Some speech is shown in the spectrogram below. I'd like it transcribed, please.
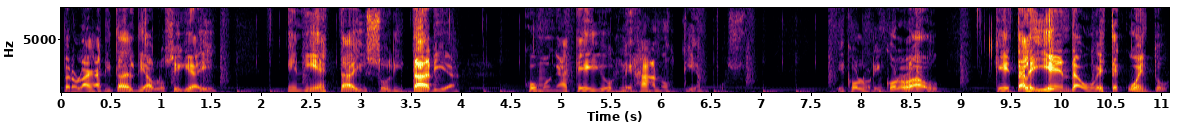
Pero la garita del diablo sigue ahí, enhiesta y solitaria, como en aquellos lejanos tiempos. Y colorín colorado, que esta leyenda o este cuento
